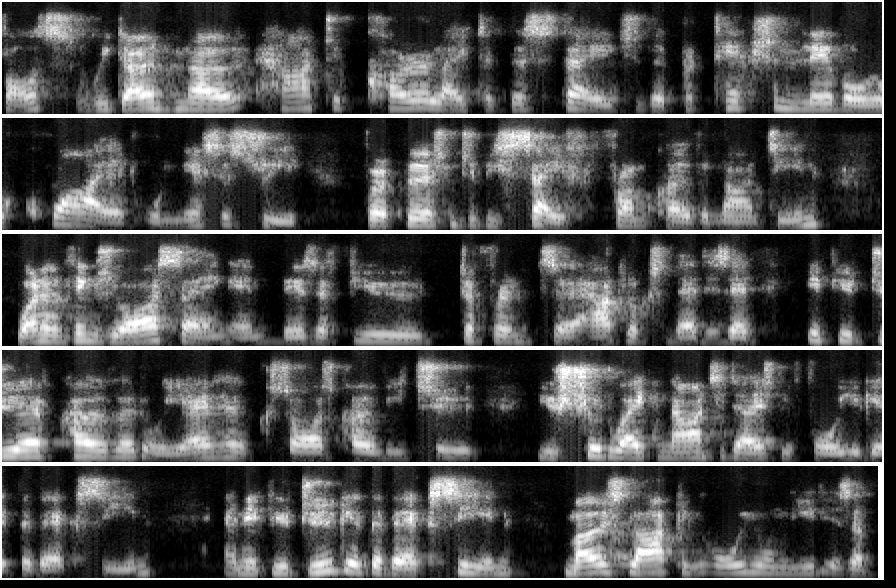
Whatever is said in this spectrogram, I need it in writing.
false. We don't know how to correlate at this stage the protection level required or necessary for a person to be safe from COVID 19. One of the things you are saying, and there's a few different uh, outlooks in that, is that if you do have COVID or you have SARS CoV 2, you should wait 90 days before you get the vaccine. And if you do get the vaccine, most likely all you'll need is a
